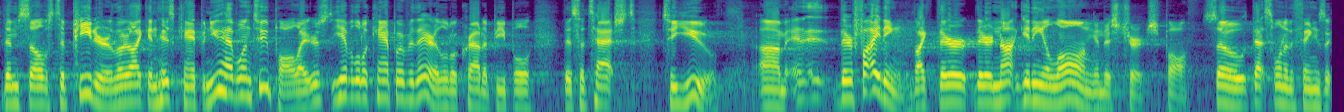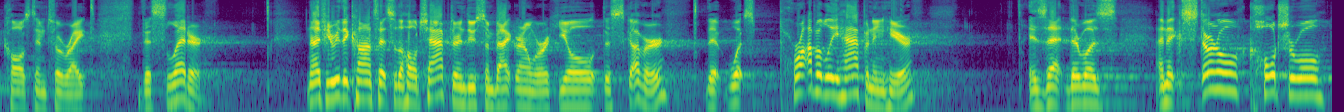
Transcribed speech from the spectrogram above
themselves to Peter. They're like in his camp, and you have one too, Paul. Like you have a little camp over there, a little crowd of people that's attached to you. Um, and they're fighting, like they're they're not getting along in this church, Paul. So that's one of the things that caused him to write this letter. Now, if you read the context of the whole chapter and do some background work, you'll discover that what's probably happening here is that there was an external cultural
